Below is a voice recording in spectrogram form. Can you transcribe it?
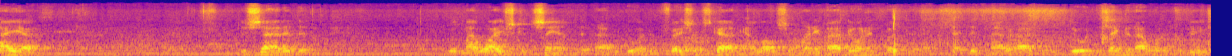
I uh, decided that with my wife's consent that I would go into professional scouting. I lost some money by doing it, but uh, that didn't matter. I was doing the thing that I wanted to do.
